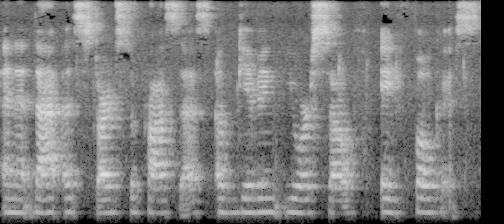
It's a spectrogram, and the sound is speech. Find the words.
And that, that starts the process of giving yourself a focus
